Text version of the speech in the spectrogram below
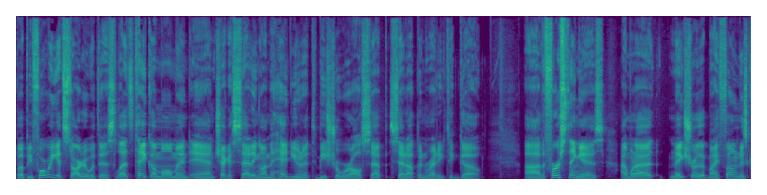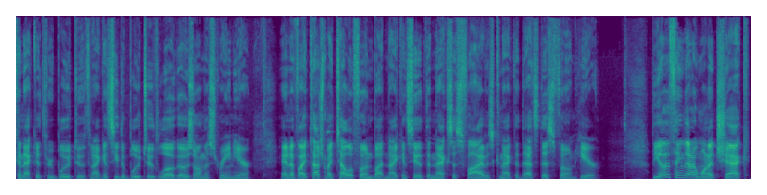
But before we get started with this, let's take a moment and check a setting on the head unit to be sure we're all set, set up and ready to go. Uh, the first thing is I want to make sure that my phone is connected through Bluetooth and I can see the Bluetooth logos on the screen here and if I touch my telephone button I can see that the Nexus 5 is connected. That's this phone here. The other thing that I want to check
